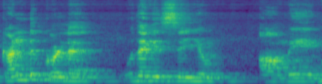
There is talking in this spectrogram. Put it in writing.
கண்டு கொள்ள உதவி செய்யும். ஆமேன்.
